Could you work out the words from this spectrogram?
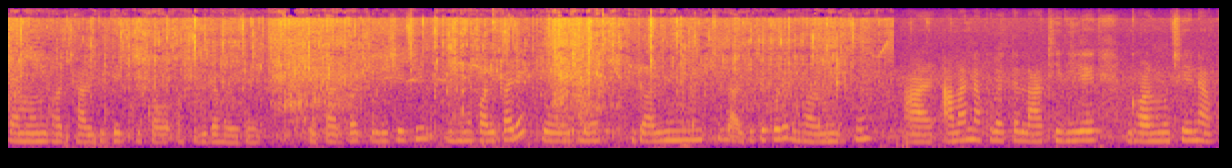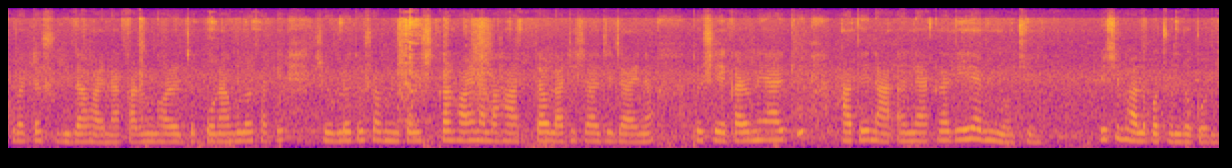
তেমন ঘর ঝাড়ু দিতে একটু অসুবিধা হয়ে যায়। তো তারপর চলে এসেছি এখানে কল পারে তো এখানে জল নিয়ে নিচ্ছি, বালতিতে করে ঘর মুছবো। আর আমার না খুব একটা লাঠি দিয়ে ঘর মুছে না খুব একটা সুবিধা হয় না। কারণ ঘরের যে কোনাগুলো থাকে, সেগুলো তো সব পরিষ্কার হয় না বা হাতটাও লাঠির সাহায্যে যায় না। তো সে কারণে আর কি হাতে ন্যাকড়া দিয়েই আমি মুছি। বেশি ভালো পছন্দ করি।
